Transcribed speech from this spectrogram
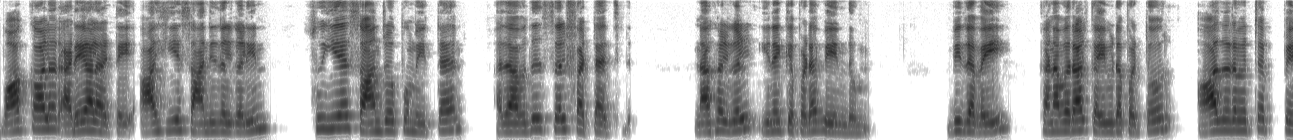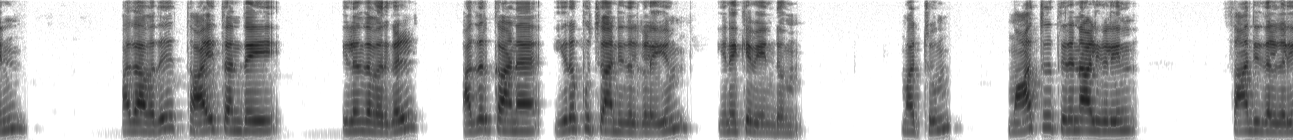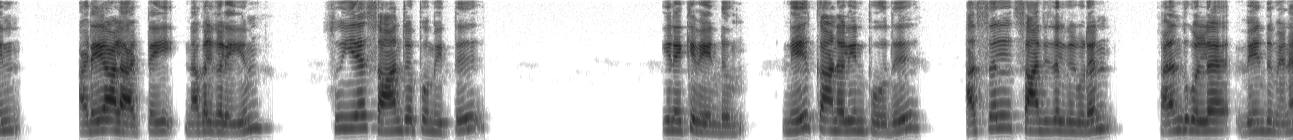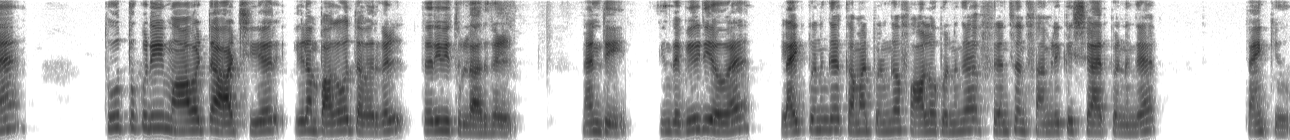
வாக்காளர் அடையாள அட்டை ஆகிய சான்றிதழ்களின் சுய சான்றொப்பமிட்ட அதாவது செல்ஃப் அட்டாச்டு நகல்கள் இணைக்கப்பட வேண்டும். விதவை கணவரால் கைவிடப்பட்டோர் ஆதரவற்ற பெண் அதாவது தாய் தந்தை இழந்தவர்கள் அதற்கான இறப்புச் சான்றிதழ்களையும் இணைக்க வேண்டும். மற்றும் மாற்றுத்திறனாளிகளின் சான்றிதழ்களின் அடையாள அட்டை நகல்களையும் சுய சான்றப்புமிட்டு இணைக்க வேண்டும். நேர்காணலின் போது அசல் சான்றிதழ்களுடன் கலந்து கொள்ள வேண்டுமென தூத்துக்குடி மாவட்ட ஆட்சியர் இளம் பகவத் அவர்கள் தெரிவித்துள்ளார்கள். நன்றி. இந்த வீடியோவை லைக் பண்ணுங்கள் கமெண்ட் பண்ணுங்கள் ஃபாலோ பண்ணுங்கள் ஃப்ரெண்ட்ஸ் அண்ட் ஃபேமிலிக்கு ஷேர் பண்ணுங்கள் தேங்க்யூ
